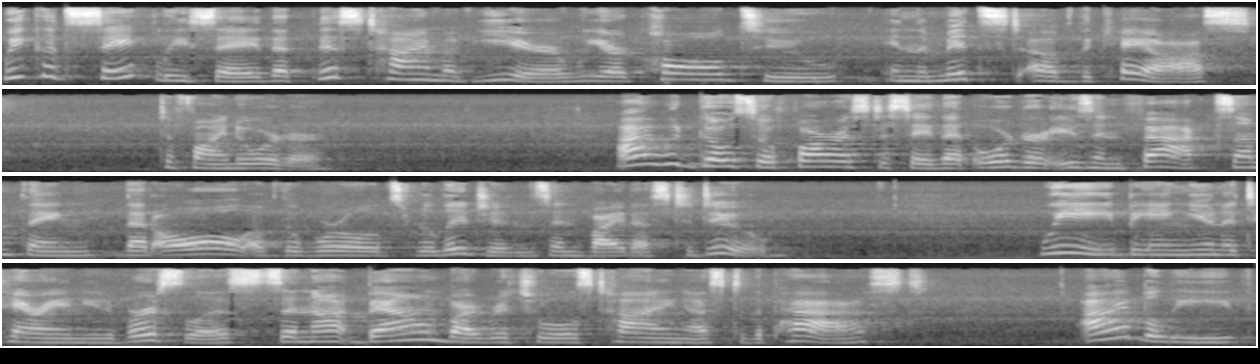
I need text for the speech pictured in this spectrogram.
We could safely say that this time of year we are called to, in the midst of the chaos, to find order. I would go so far as to say that order is, in fact, something that all of the world's religions invite us to do. We, being Unitarian Universalists and not bound by rituals tying us to the past, I believe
